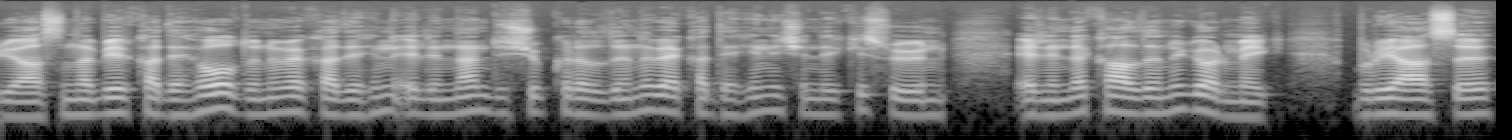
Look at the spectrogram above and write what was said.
Rüyasında bir kadehi olduğunu ve kadehin elinden düşüp kırıldığını ve kadehin içindeki suyun elinde kaldığını görmek. Bu rüyası,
